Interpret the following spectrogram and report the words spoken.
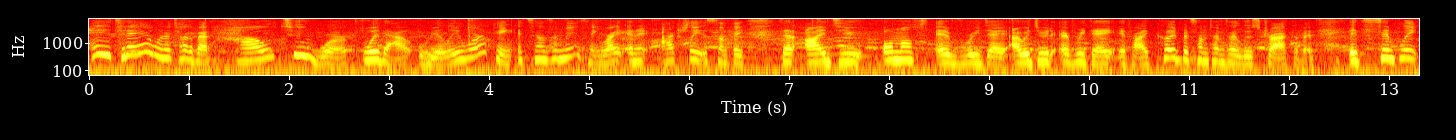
Hey, today I want to talk about how to work without really working. It sounds amazing, right? And it actually is something that I do almost every day. I would do it every day if I could, but sometimes I lose track of it. It's simply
